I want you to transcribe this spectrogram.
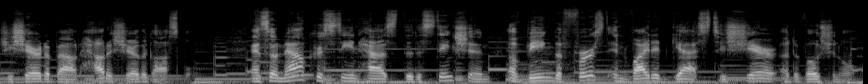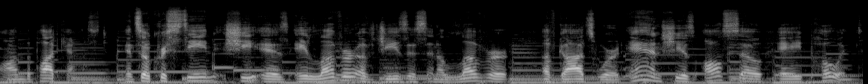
She shared about how to share the gospel. And so now Christine has the distinction of being the first invited guest to share a devotional on the podcast. And so Christine, she is a lover of Jesus and a lover of God's word, and she is also a poet.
